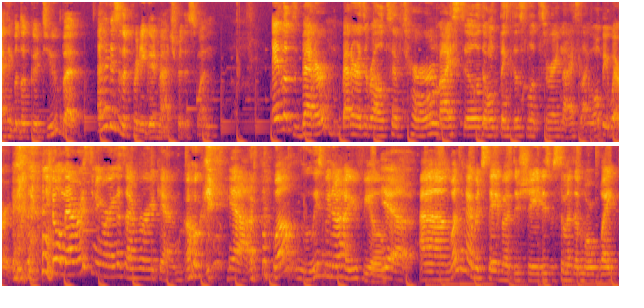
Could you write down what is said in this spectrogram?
I think would look good too, but I think this is a pretty good match for this one. It looks better. Better is a relative term. I still don't think this looks very nice and I won't be wearing it. You'll never see me wearing this ever again. Okay. Yeah. well, at least we know how you feel. Yeah. Um, one thing I would say about this shade is with some of the more white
